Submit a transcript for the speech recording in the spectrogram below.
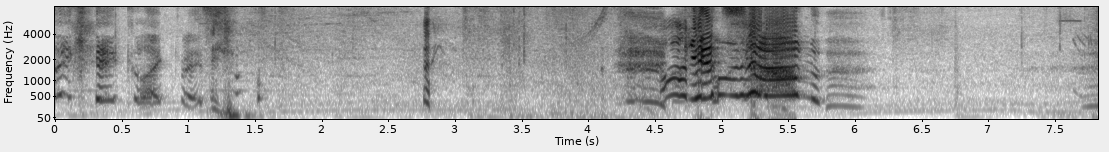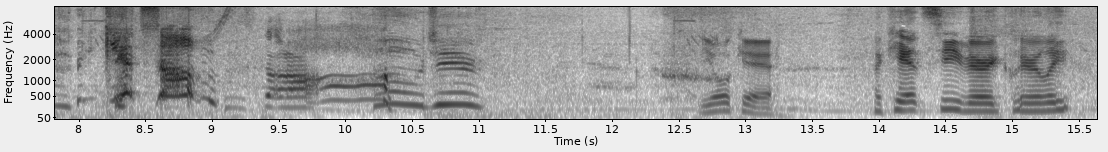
I can't collect myself. Oh, Get some! Get some! Ah! Oh dear. You okay? I can't see very clearly.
